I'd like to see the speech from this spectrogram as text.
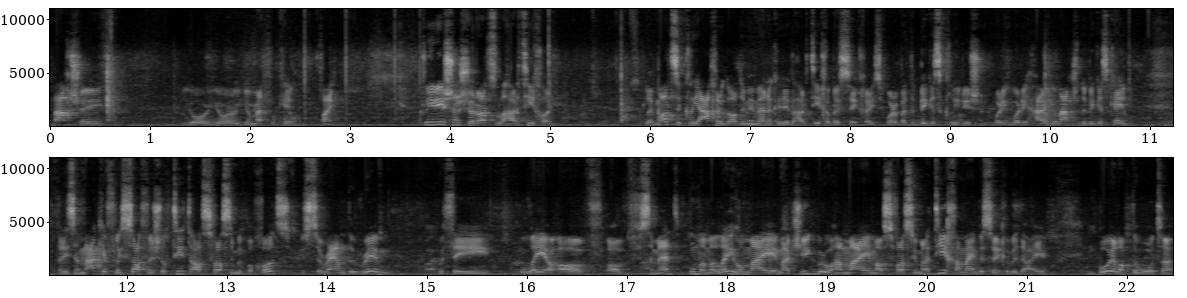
machshe your your your metal cable. Fine. Klirishon shiratzul hartichoy. What about the biggest clearation? What, what, how do you match the biggest cable? That is a makifli safish of tit asfasim bechutz. You surround the rim with a layer of, of cement. Uma malehu mayim achigbru hamayim asfasim ratich hamayim beseicha v'dayir. Boil up the water.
